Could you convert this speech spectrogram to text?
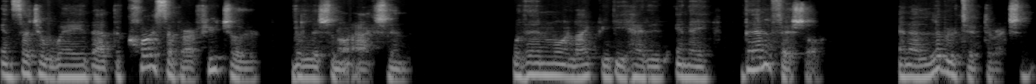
in such a way that the course of our future volitional action will then more likely be headed in a beneficial and a liberative direction.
